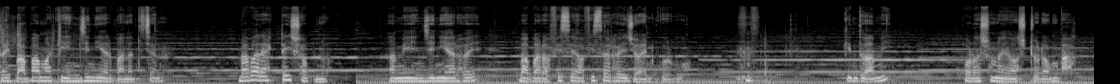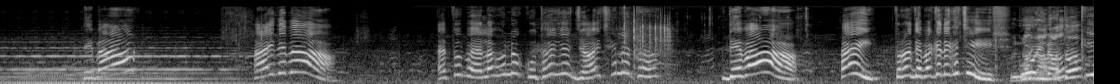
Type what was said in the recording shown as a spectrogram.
তাই বাবা আমাকে ইঞ্জিনিয়ার বানাতে চান। বাবার একটাই স্বপ্ন আমি ইঞ্জিনিয়ার হয়ে বাবার অফিসে অফিসার হয়ে জয়েন করব। কিন্তু আমি পড়াশোনায় অষ্টরম্ভা। দেবা? হাই দেবা! এত বেলা হলো কোথায় যে যায় ছেলেটা? দেবা! এই তোরা দেবাকে দেখেছিস? কই না তো? কি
